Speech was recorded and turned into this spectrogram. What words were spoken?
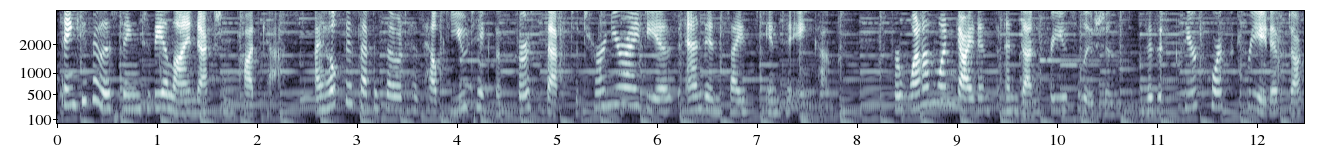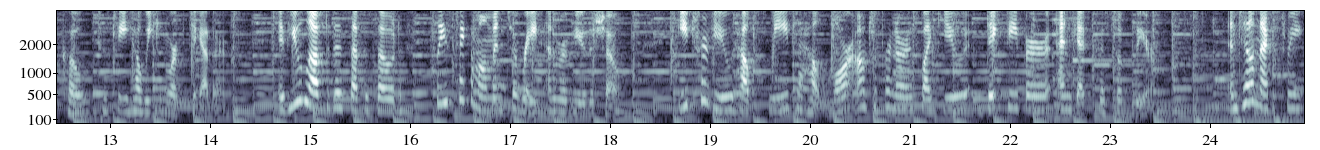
Thank you for listening to the Aligned Action Podcast. I hope this episode has helped you take the first step to turn your ideas and insights into income. For one on one guidance and done for you solutions, visit clearquartzcreative.co to see how we can work together. If you loved this episode, please take a moment to rate and review the show. Each review helps me to help more entrepreneurs like you dig deeper and get crystal clear. Until next week,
